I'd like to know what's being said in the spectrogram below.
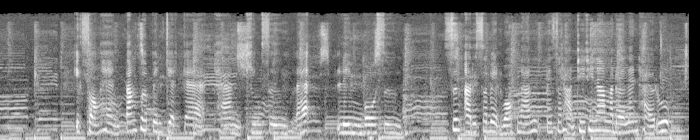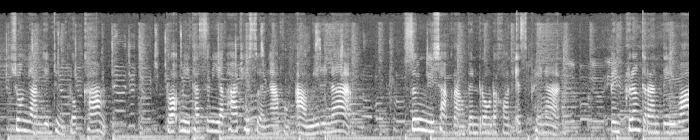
1 อีก2แห่งตั้งเพื่อเป็นเกียรติแก่แทนคิมซึงและลิมโบซึง ซึ่งอาริสเบตวอล์กนั้นเป็นสถานที่ที่น่ามาเดินเล่นถ่ายรูป ช่วงยามเย็นถึงพลบค่ำเพราะมีทัศนียภาพที่สวยงามของอ่าวมิรินาซึ่งมีฉากหลังเป็นโรงละครเอสเพลนาดเป็นเครื่องการันตีว่า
